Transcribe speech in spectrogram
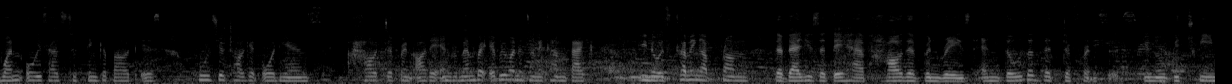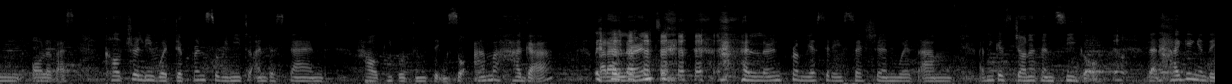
one always has to think about is who's your target audience, how different are they, and remember, everyone is going to come back. You know, it's coming up from the values that they have, how they've been raised, and those are the differences. You know, between all of us. Culturally, we're different, so we need to understand how people do things. So I'm a hugger, but I learned I learned from yesterday's session with um, I think it's Jonathan Siegel that hugging in the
